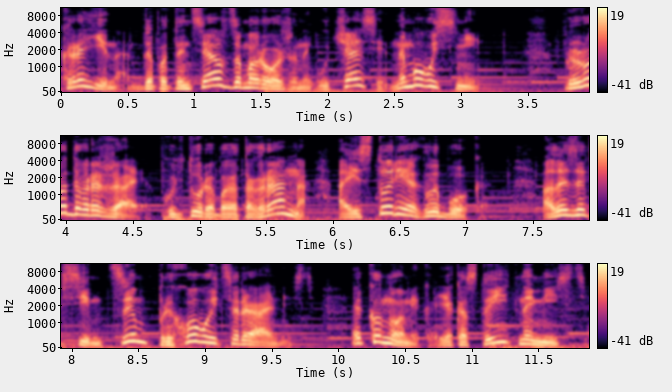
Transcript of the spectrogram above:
країна, де потенціал заморожений у часі, немов у сні. Природа вражає, культура багатогранна, а історія глибока. Але за всім цим приховується реальність, економіка, яка стоїть на місці.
